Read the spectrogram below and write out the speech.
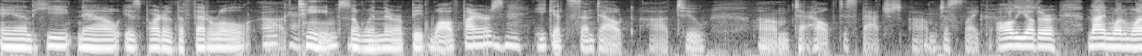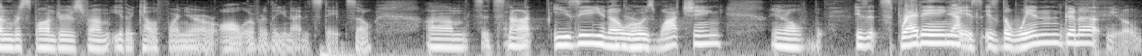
and he now is part of the federal uh, Okay. team. So when there are big wildfires, he gets sent out uh, to um, to help dispatch, um, just like all the other 911 responders from either California or all over the United States. So um, it's, it's not easy. You know, we're always watching. You know, is it spreading? Yeah. Is is the wind gonna you know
